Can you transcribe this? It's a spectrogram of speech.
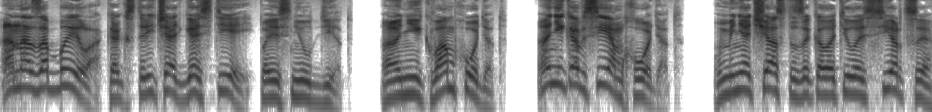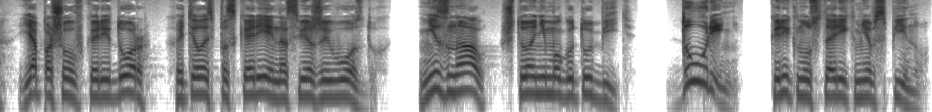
«Она забыла, как встречать гостей», — пояснил дед. «А они к вам ходят?» «Они ко всем ходят. У меня часто заколотилось сердце, я пошел в коридор, хотелось поскорее на свежий воздух. Не знал, что они могут убить. «Дурень!» — крикнул старик мне в спину.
